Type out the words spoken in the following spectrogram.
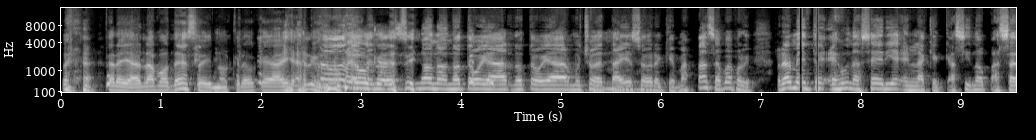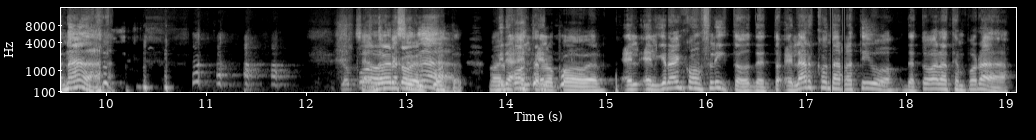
Pero ya hablamos de eso y no creo que haya algo no, nuevo no, que decir. No, no, no te voy a dar, no te voy a dar muchos detalles sobre qué más pasa, pues, porque realmente es una serie en la que casi no pasa nada. Lo puedo ver con el póster. Mira, el, lo puedo ver. El, gran conflicto, de el arco narrativo de toda la temporada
